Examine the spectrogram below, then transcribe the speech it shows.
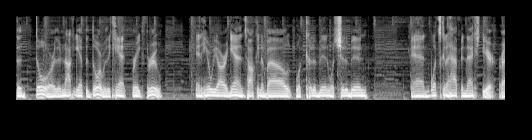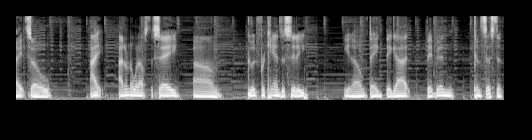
the door. They're knocking at the door, but they can't break through. And here we are again talking about what could have been, what should have been, and what's going to happen next year. Right? So I I don't know what else to say. Um, good for Kansas City. You know, they they got they've been consistent.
